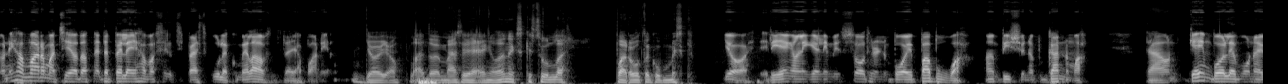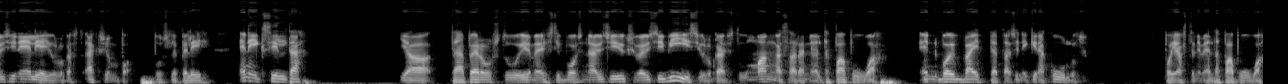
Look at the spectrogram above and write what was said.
On ihan varma, että sä otat näitä pelejä ihan vasta, että päästä kuulee, kun me lausun tätä japania. Joo joo, laitoin mä siihen englanniksi sulle parulta kumminkin. Joo, eli englanninkielinen nimi Southern Boy Papua, Ambition of Gunma. Tämä on Game Boylle vuonna 1994 julkaistu action puzzle-peli Enixiltä. Ja tämä perustuu ilmeisesti vuosina 91-95 julkaistuun mangasarjan nimeltä Papua. En voi väittää, että olisin ikinä kuullut pojasta nimeltä Papua.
